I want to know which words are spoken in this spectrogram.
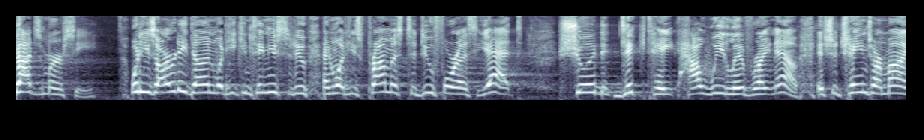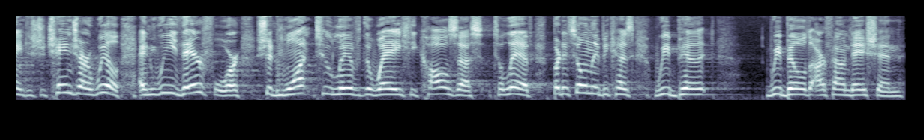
God's mercy what he's already done, what he continues to do, and what he's promised to do for us yet should dictate how we live right now. It should change our mind, it should change our will, and we therefore should want to live the way he calls us to live. But it's only because we build, we build our foundation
